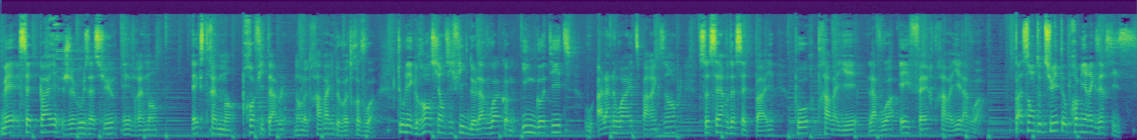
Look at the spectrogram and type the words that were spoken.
mais cette paille, je vous assure, est vraiment extrêmement profitable dans le travail de votre voix. Tous les grands scientifiques de la voix comme Ingo Titz ou Alan White par exemple se servent de cette paille pour travailler la voix et faire travailler la voix. Passons tout de suite au premier exercice.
